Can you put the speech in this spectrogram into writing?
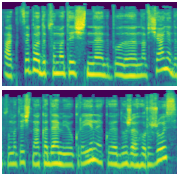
так, це було дипломатичне було навчання, дипломатична академія України, яку я дуже горжусь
